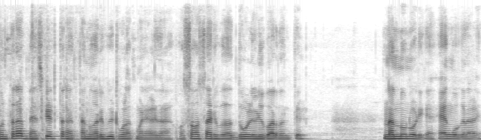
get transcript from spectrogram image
ಒಂಥರ ಬ್ಯಾಸ್ಕೆಟ್ ಥರ ತನ್ನ ಅರಿವಿ ಇಟ್ಕೊಳಕ್ಕೆ ಮಾಡಿ ಹೇಳಿದ್ರೆ ಹೊಸ ಹೊಸ ಅರಿವಿ ಧೂಳು ಇಳಿಬಾರ್ದು ಅಂತೇಳಿ. ನನ್ನೂ ನೋಡಿಗ ಹೆಂಗೆ ಹೋಗದಾಳೆ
